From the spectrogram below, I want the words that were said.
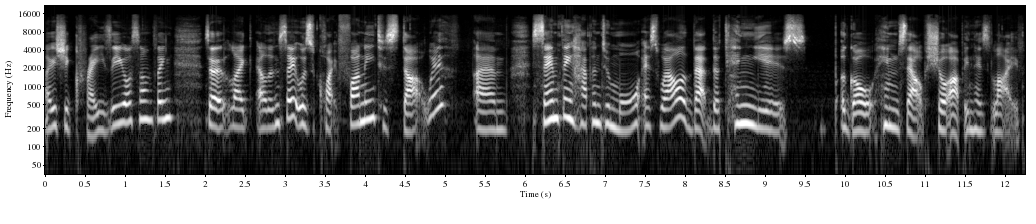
Like, is she crazy or something? So, like Eldon said, it was quite funny to start with. And same thing happened to Mo as well, that the 10 years ago himself show up in his life.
